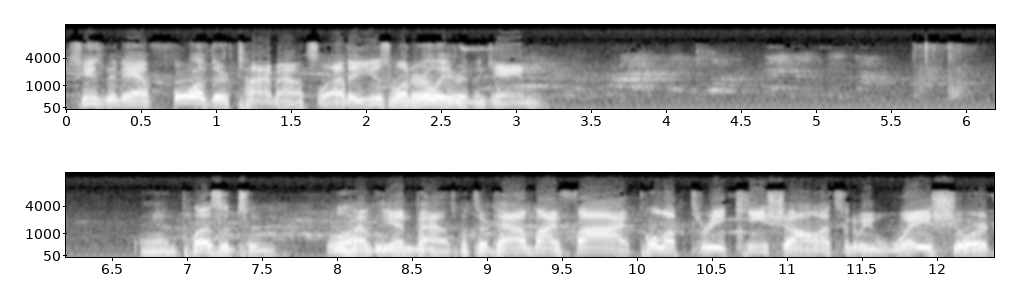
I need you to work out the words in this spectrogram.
excuse me, they have four of their timeouts left. They used one earlier in the game. And Pleasanton will have the inbounds, but they're down by five. Pull up three, Keyshaw. That's going to be way short.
